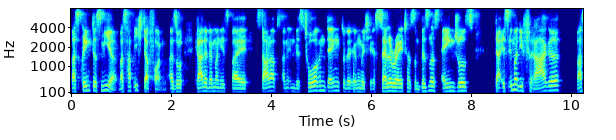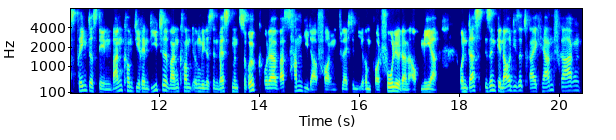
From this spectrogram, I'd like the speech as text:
was bringt es mir, was habe ich davon? Also gerade wenn man jetzt bei Startups an Investoren denkt oder irgendwelche Accelerators und Business Angels, da ist immer die Frage, was bringt es denen? Wann kommt die Rendite? Wann kommt irgendwie das Investment zurück? Oder was haben die davon? Vielleicht in ihrem Portfolio dann auch mehr. Und das sind genau diese drei Kernfragen,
